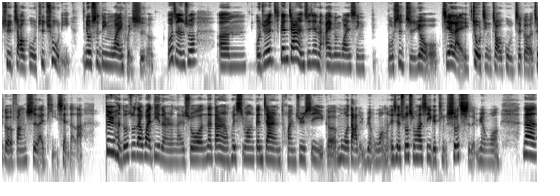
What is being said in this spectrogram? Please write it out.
去照顾、去处理，又是另外一回事了。我只能说。嗯，我觉得跟家人之间的爱跟关心，不是只有接来就近照顾这个这个方式来体现的啦。对于很多住在外地的人来说，那当然会希望跟家人团聚是一个莫大的愿望，而且说实话是一个挺奢侈的愿望。那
